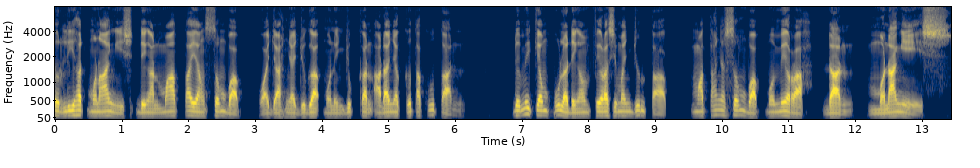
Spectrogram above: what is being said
terlihat menangis dengan mata yang sembab. Wajahnya juga menunjukkan adanya ketakutan. Demikian pula dengan Vera Simanjuntak. Matanya sembab, memerah, dan menangis.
